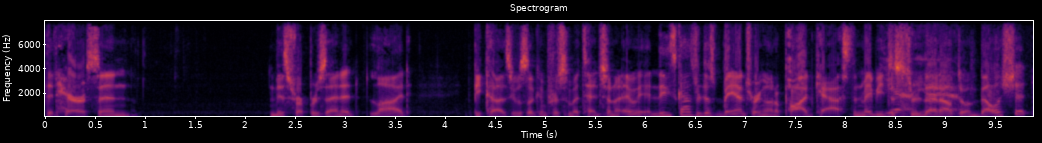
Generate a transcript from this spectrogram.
that Harrison misrepresented, lied, because he was looking for some attention? I mean, these guys are just bantering on a podcast, and maybe he just Yeah, threw that yeah, out to embellish it,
